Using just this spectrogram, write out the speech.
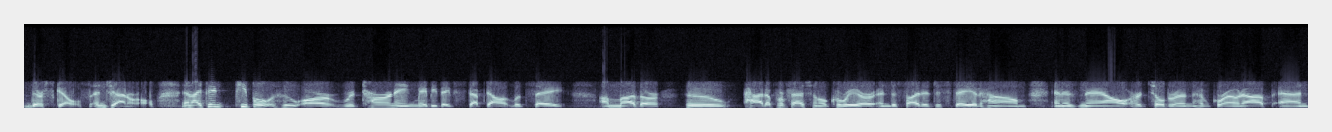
their skills in general. And I think people who are returning, maybe they've stepped out, let's say a mother who had a professional career and decided to stay at home and is now her children have grown up and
